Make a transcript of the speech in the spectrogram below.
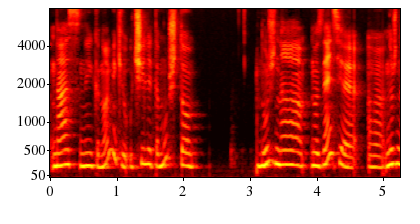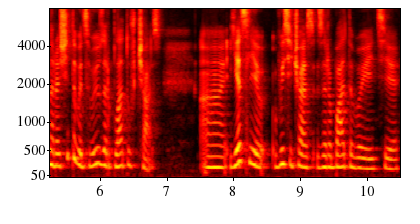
Нас на экономике учили тому, что нужно, ну, знаете, э, нужно рассчитывать свою зарплату в час. А, если вы сейчас зарабатываете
